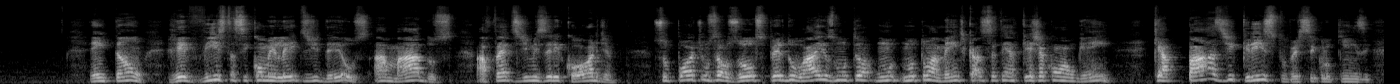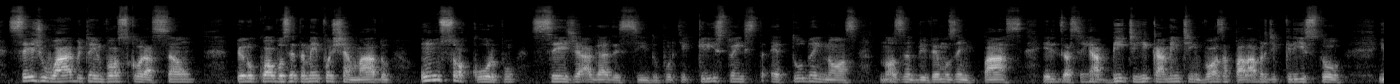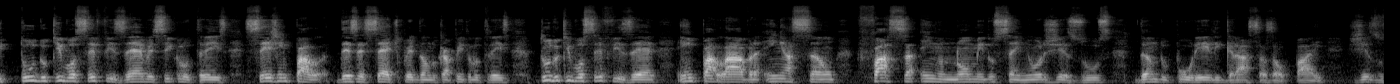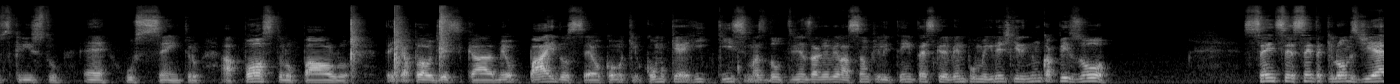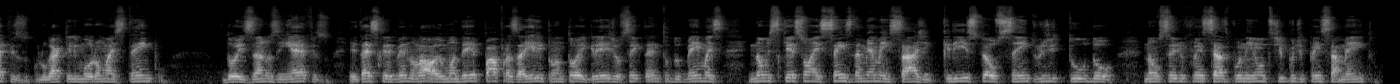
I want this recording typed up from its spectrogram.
Então, revista-se como eleitos de Deus, amados, afetos de misericórdia. Suporte uns aos outros, perdoai-os mutuamente caso você tenha queixa com alguém. Que a paz de Cristo, versículo 15, seja o hábito em vosso coração, pelo qual você também foi chamado, um só corpo, seja agradecido, porque Cristo é, é tudo em nós, nós vivemos em paz. Ele diz assim: habite ricamente em vós a palavra de Cristo, e tudo que você fizer, versículo 3, seja em 17, perdão, do capítulo 3, tudo que você fizer em palavra, em ação, faça em o nome do Senhor Jesus, dando por ele graças ao Pai. Jesus Cristo é o centro. Apóstolo Paulo tem que aplaudir esse cara, meu pai do céu, como que, como que é riquíssimas doutrinas da revelação que ele tem, está escrevendo para uma igreja que ele nunca pisou. 160 quilômetros de Éfeso, lugar que ele morou mais tempo, dois anos em Éfeso. Ele está escrevendo lá, ó, eu mandei Epáfras aí, ele plantou a igreja, eu sei que está indo tudo bem, mas não esqueçam a essência da minha mensagem. Cristo é o centro de tudo. Não ser influenciados por nenhum tipo de pensamento.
